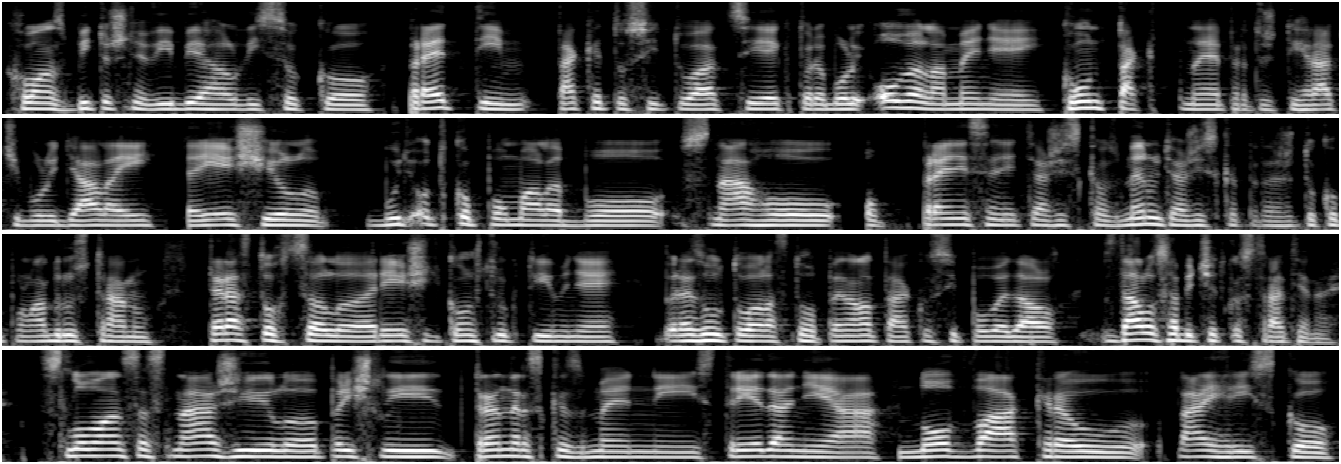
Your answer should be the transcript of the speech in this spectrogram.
Chovan zbytočne vybiehal vysoko. Predtým takéto situácie, ktoré boli oveľa menej kontaktné, pretože tí hráči boli ďalej, riešil buď odkopom alebo snahou o prenesenie ťažiska, o zmenu ťažiska, teda že to kopol na druhú stranu. Teraz to chcel riešiť konštruktívne, rezultovala z toho penalta, ako si povedal. Zdalo sa byť všetko stratené. Slovan sa snažil, prišli trenerské zmeny, striedania, nová krv na ihrisko.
